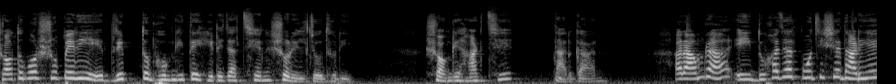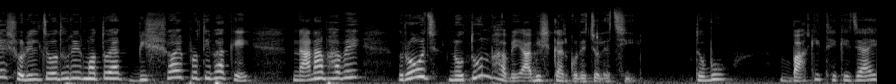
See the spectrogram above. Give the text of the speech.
শতবর্ষ পেরিয়ে দৃপ্ত ভঙ্গিতে হেঁটে যাচ্ছেন সলিল চৌধুরী। সঙ্গে হাঁটছে তার গান। আর আমরা এই দু হাজার পঁচিশে দাঁড়িয়ে সলিল চৌধুরীর মতো এক বিস্ময় প্রতিভাকে নানাভাবে, রোজ নতুনভাবে আবিষ্কার করে চলেছি। তবু বাকি থেকে যায়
